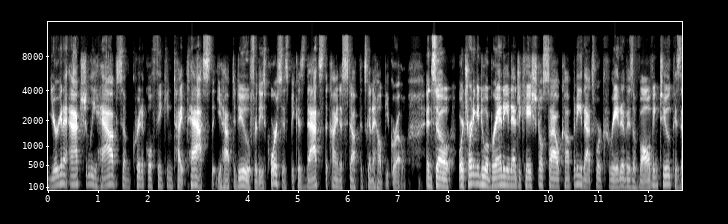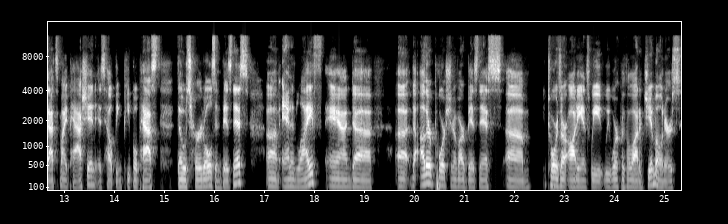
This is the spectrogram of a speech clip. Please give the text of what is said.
you're going to actually have some critical thinking type tasks that you have to do for these courses because that's the kind of stuff that's going to help you grow. And so we're turning into a branding and educational style company. That's where Creatitive is evolving to because that's my passion is helping people pass those hurdles in business um, and in life. And uh, uh, the other portion of our business um, towards our audience, we we work with a lot of gym owners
